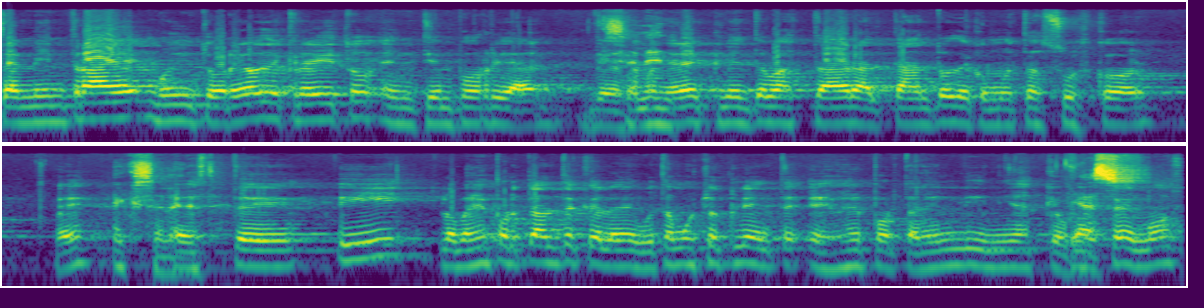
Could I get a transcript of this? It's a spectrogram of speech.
También trae monitoreo de crédito en tiempo real. De esa manera el cliente va a estar al tanto de cómo está su score. Excelente. Este, y lo más importante que le gusta mucho al cliente es el portal en línea que ofrecemos,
